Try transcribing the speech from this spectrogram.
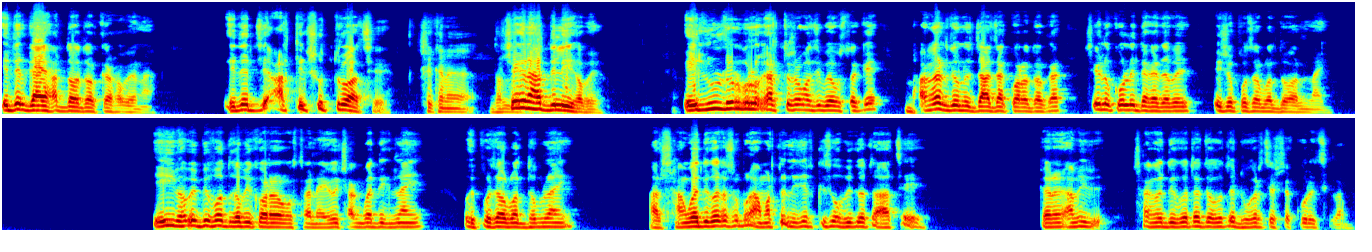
এদের গায়ে হাত দেওয়া দরকার হবে না। এদের যে আর্থিক সূত্র আছে সেখানে সেখানে হাত দিলেই হবে। এই লুণ্ঠনমূলক আর্থসামাজিক ব্যবস্থাকে ভাঙার জন্য যা যা করা দরকার সেগুলো করলে দেখা যাবে এইসব প্রচার মাধ্যম আর নাই। এইভাবে বিপদগামী করার অবস্থা নাই। ওই সাংবাদিক নাই ওই প্রচার মাধ্যম নাই। আর সাংবাদিকতা সম্পর্কে আমার তো নিজের কিছু অভিজ্ঞতা আছে। কারণ আমি সাংবাদিকতা জগতে ঢোকার চেষ্টা করেছিলাম।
